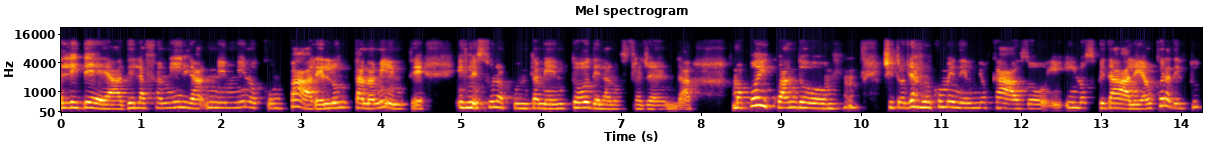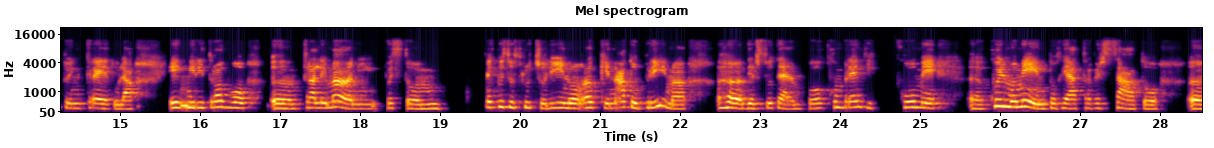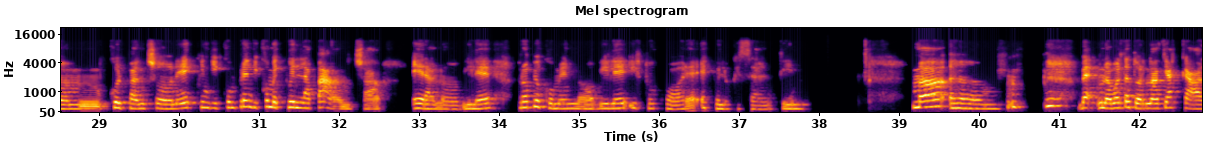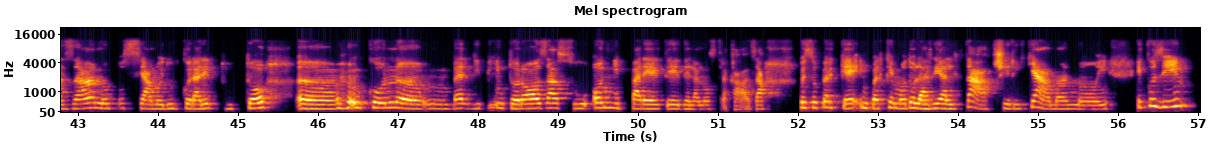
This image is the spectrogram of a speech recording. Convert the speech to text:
l'idea della famiglia nemmeno compare lontanamente in nessun appuntamento della nostra agenda, ma poi quando ci troviamo come nel mio caso in ospedale, ancora del tutto incredula e mi ritrovo eh, tra le mani questo e questo strucciolino, anche nato prima uh, del suo tempo, comprendi come uh, quel momento che ha attraversato um, col pancione, quindi comprendi come quella pancia era nobile, proprio come è nobile il tuo cuore e quello che senti. Ma um, Beh, una volta tornati a casa non possiamo edulcorare il tutto eh, con un bel dipinto rosa su ogni parete della nostra casa. Questo perché in qualche modo la realtà ci richiama a noi e così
